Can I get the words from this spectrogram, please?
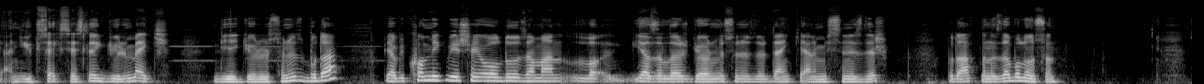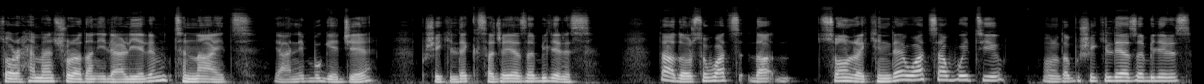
Yani yüksek sesle gülmek diye görürsünüz. Bu da ya bir komik bir şey olduğu zaman yazılır, görmüşsünüzdür, denk gelmişsinizdir. Bu da aklınızda bulunsun. Sonra hemen şuradan ilerleyelim. Tonight yani bu gece bu şekilde kısaca yazabiliriz. Daha doğrusu what's da sonrakinde what's up with you onu da bu şekilde yazabiliriz.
